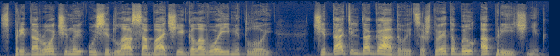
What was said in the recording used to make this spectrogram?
с притороченной у седла собачьей головой и метлой – Читатель догадывается, что это был опричник.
